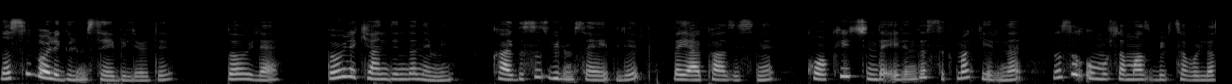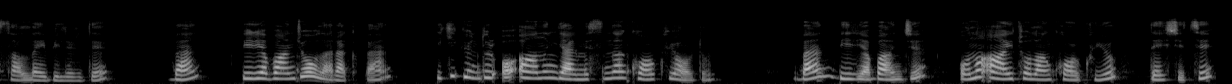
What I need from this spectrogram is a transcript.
Nasıl böyle gülümseyebilirdi? Böyle, böyle kendinden emin, kaygısız gülümseyebilir ve yelpazesini korku içinde elinde sıkmak yerine nasıl umursamaz bir tavırla sallayabilirdi? Ben, bir yabancı olarak ben, iki gündür o anın gelmesinden korkuyordum. Ben bir yabancı, ona ait olan korkuyu, dehşeti,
